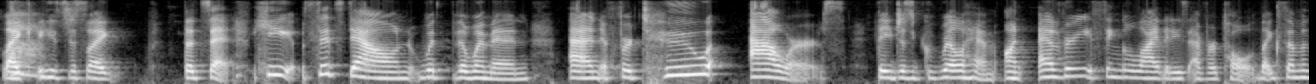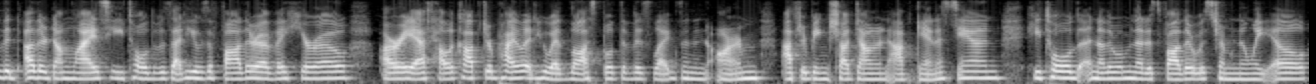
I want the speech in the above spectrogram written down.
Like he's just like that's it. He sits down with the women, and for two hours, they just grill him on every single lie that he's ever told. Like some of the other dumb lies he told was that he was a father of a hero RAF helicopter pilot who had lost both of his legs and an arm after being shot down in Afghanistan. He told another woman that his father was terminally ill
